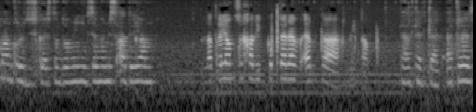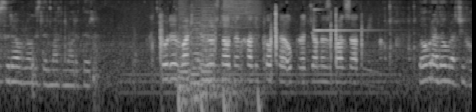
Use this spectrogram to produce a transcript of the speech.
Siemanko ludzisko, jestem Dominik, ze mną jest Adrian. Latający helikopterem MT, witam. Tak, tak, tak, a to jest Roblox The Mad Murder. Który właśnie został ten helikopter ukradziony z bazy admina. Dobra, dobra, cicho.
